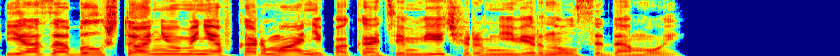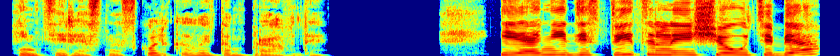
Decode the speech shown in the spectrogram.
Я забыл, что они у меня в кармане, пока тем вечером не вернулся домой. Интересно, сколько в этом правды? И они действительно еще у тебя?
